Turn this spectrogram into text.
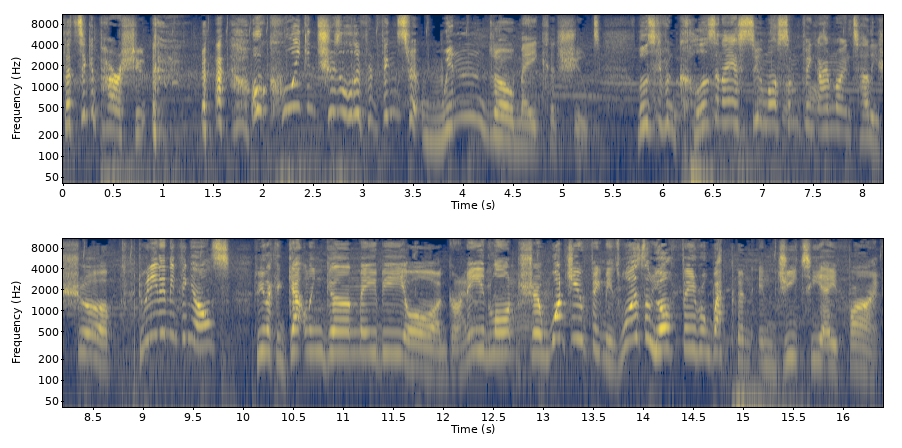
Let's take a parachute. oh, cool. we can choose all different things for it. Window maker shoot. Loads of different colours, and I assume, or something. I'm not entirely sure. Do we need anything else? Do we need like a Gatling gun, maybe, or a grenade launcher? What do you think means? What is your favourite weapon in GTA 5?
